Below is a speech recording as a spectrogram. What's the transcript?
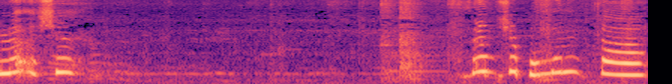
Wala siya. Saan siya pumunta?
